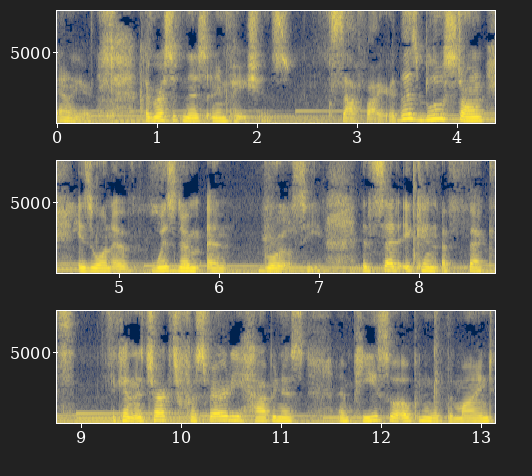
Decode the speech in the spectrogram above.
I don't know. Aggressiveness and impatience. Sapphire. This blue stone is one of wisdom and royalty. It's said it can affect it can attract prosperity, happiness, and peace while opening up the mind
